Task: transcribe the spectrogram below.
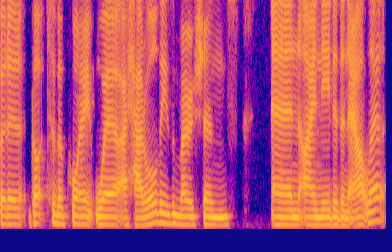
But it got to the point where I had all these emotions and I needed an outlet.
